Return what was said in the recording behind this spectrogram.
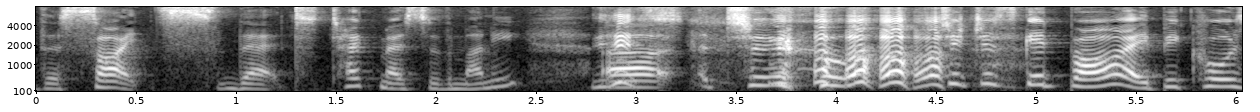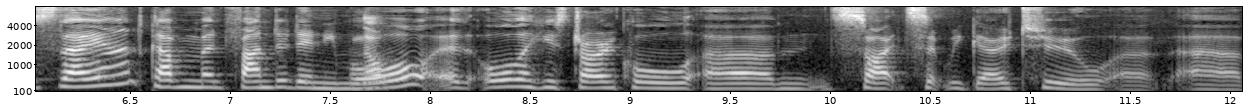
the sites that take most of the money Yes. uh, to to just get by because they aren't government funded anymore. Uh, All the historical um, sites that we go to uh, uh,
